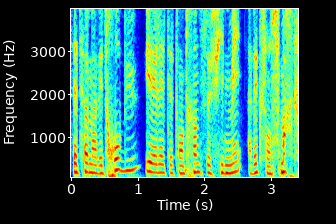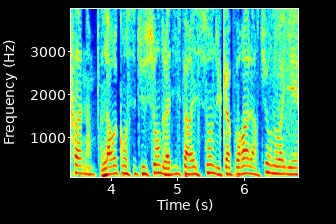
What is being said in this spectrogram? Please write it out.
Cette femme avait trop bu et elle était en train de se filmer avec son smartphone. La reconstitution de la disparition du caporal Arthur Noyer.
